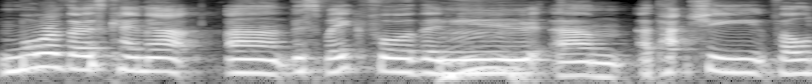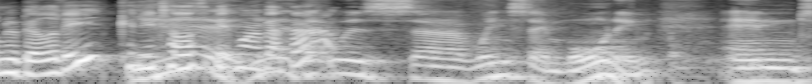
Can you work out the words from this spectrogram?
more of those came out uh, this week for the mm. new um, Apache vulnerability. Can you tell us a bit more yeah, about that? That was uh, Wednesday morning, and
